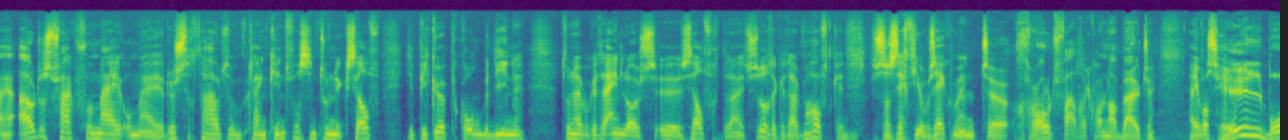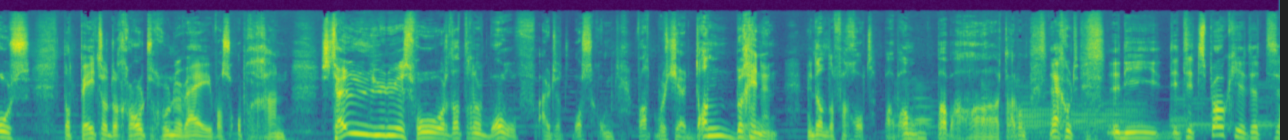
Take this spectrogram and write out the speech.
uh, ouders vaak voor mij om mij rustig te houden toen ik een klein kind was. En toen ik zelf de pick-up kon bedienen, toen heb ik het eindeloos uh, zelf gedraaid, zodat ik het uit mijn hoofd ken. Dus dan zegt hij op een zeker moment, uh, grootvader kwam naar buiten. Hij was heel boos dat Peter de grote groene wei was opgegaan. Stel je nu eens voor dat er een wolf uit het bos komt. Wat moet je dan beginnen? En dan de van God. Babam, papa, daarom. Nou goed, die, dit, dit sprookje, dat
